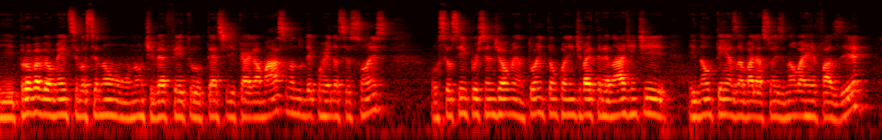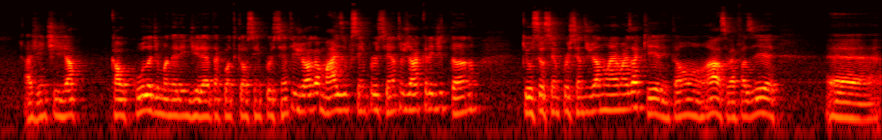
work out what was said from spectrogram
E provavelmente, se você não, não tiver feito o teste de carga máxima no decorrer das sessões, o seu 100% já aumentou. Então, quando a gente vai treinar, a gente e não tem as avaliações e não vai refazer, a gente já calcula de maneira indireta quanto que é o 100% e joga mais do que 100% já acreditando que o seu 100% já não é mais aquele. Então, ah, você vai fazer, é,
